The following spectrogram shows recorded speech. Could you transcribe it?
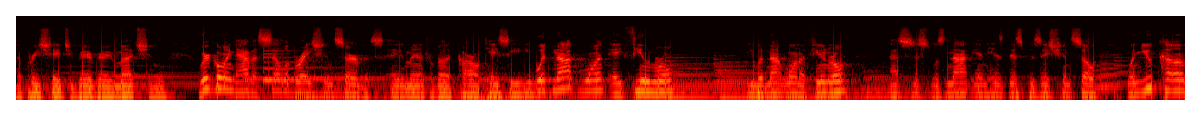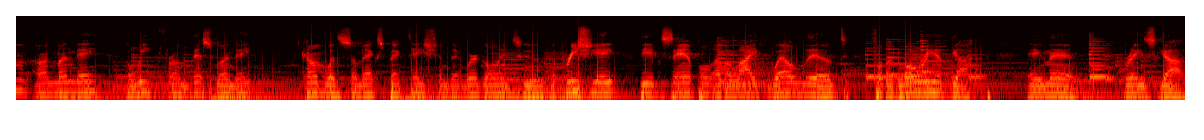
appreciate you very, very much. And we're going to have a celebration service, amen, for Brother Carl Casey. He would not want a funeral. He would not want a funeral. That just was not in his disposition. So when you come on Monday, a week from this Monday, come with some expectation that we're going to appreciate the example of a life well lived for the glory of God. Amen. Praise God.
